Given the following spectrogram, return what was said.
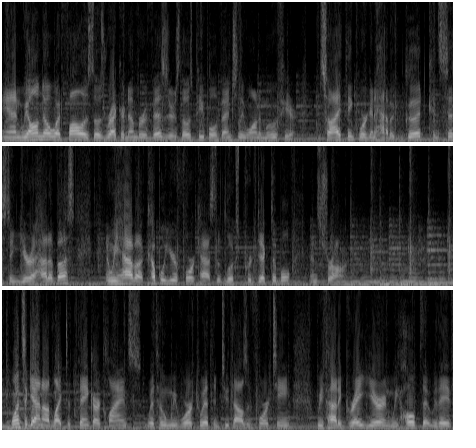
And we all know what follows those record number of visitors. Those people eventually want to move here. So I think we're going to have a good, consistent year ahead of us. And we have a couple year forecast that looks predictable and strong. Once again, I'd like to thank our clients with whom we've worked with in 2014. We've had a great year and we hope that they've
